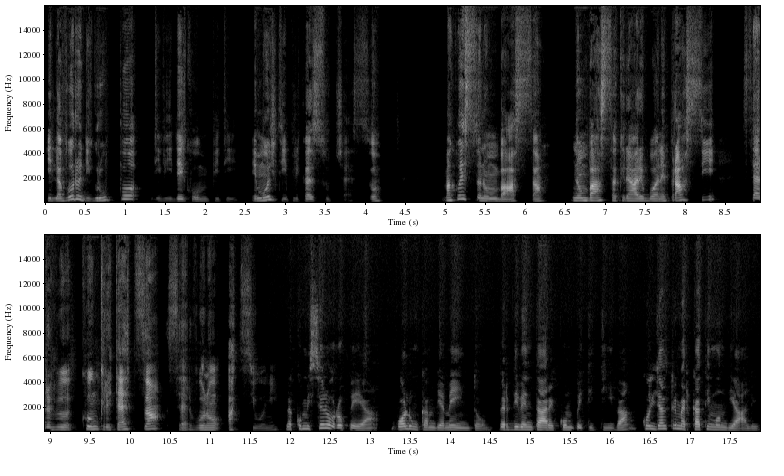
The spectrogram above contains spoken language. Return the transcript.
il lavoro di gruppo divide i compiti e moltiplica il successo. Ma questo non basta. Non basta creare buone prassi serve concretezza, servono azioni. La Commissione europea vuole un cambiamento per diventare competitiva con gli altri mercati mondiali.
